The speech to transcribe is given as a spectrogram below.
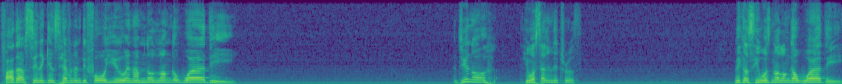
Father, I've sinned against heaven and before you, and I'm no longer worthy. Do you know he was telling the truth? Because he was no longer worthy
